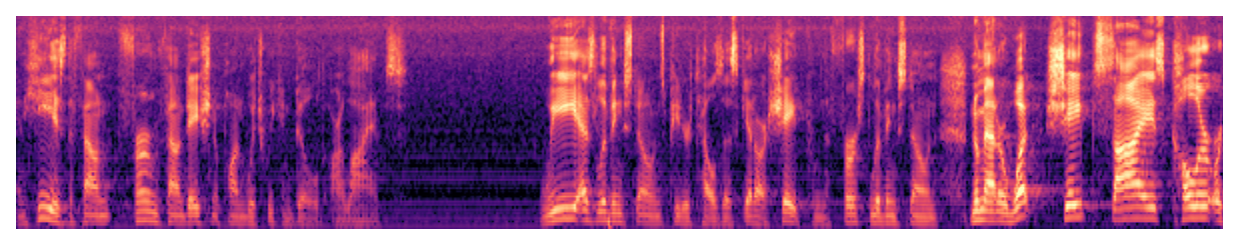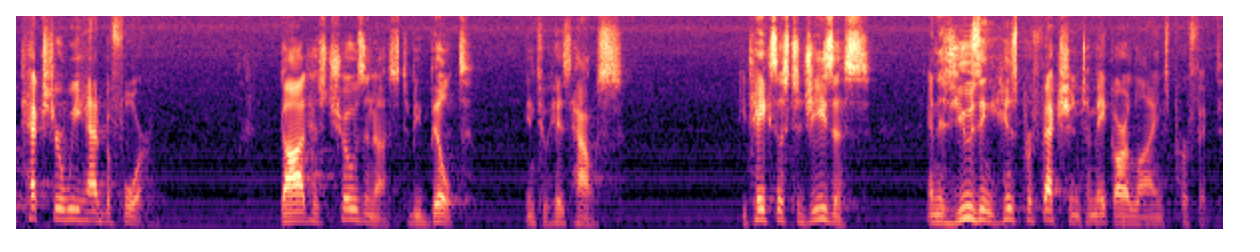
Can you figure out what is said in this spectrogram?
And He is the found, firm foundation upon which we can build our lives. We, as living stones, Peter tells us, get our shape from the first living stone. No matter what shape, size, color, or texture we had before, God has chosen us to be built into His house. He takes us to Jesus and is using His perfection to make our lines perfect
